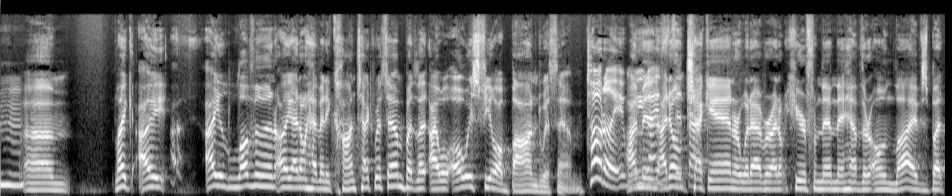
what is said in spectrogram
Mm-hmm. um, like I. I love them. and, Like I don't have any contact with them, but I will always feel a bond with them. totally. Well, I'm you in. I don't check in or whatever. I don't hear from them. They have their own lives, but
